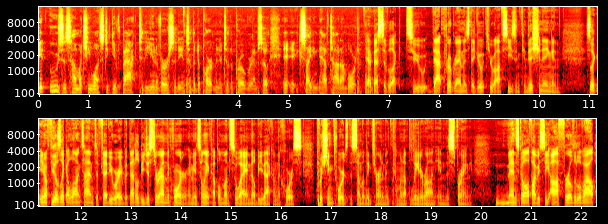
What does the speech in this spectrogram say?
it oozes how much he wants to give back to the university and to the department and to the program. So i exciting to have Todd on board. Yeah, best of luck to that program as they go through off-season conditioning and. It's like you know, feels like a long time to February, but that'll be just around the corner. I mean, it's only a couple months away, and they'll be back on the course, pushing towards the Summit League tournament coming up later on in the spring. Men's golf, obviously, off for a little while.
